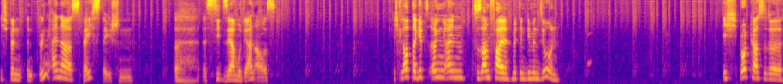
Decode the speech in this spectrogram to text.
Ich bin in irgendeiner Space Station. Äh, es sieht sehr modern aus. Ich glaube, da gibt es irgendeinen Zusammenfall mit den Dimensionen. Ich broadcastete,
